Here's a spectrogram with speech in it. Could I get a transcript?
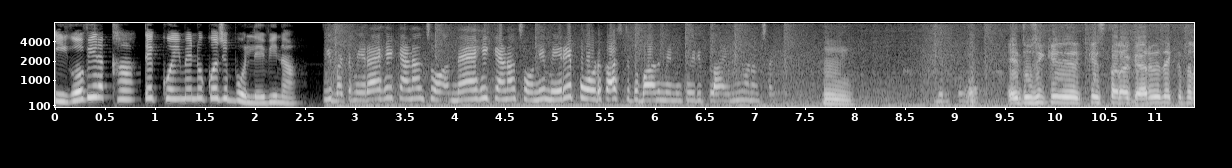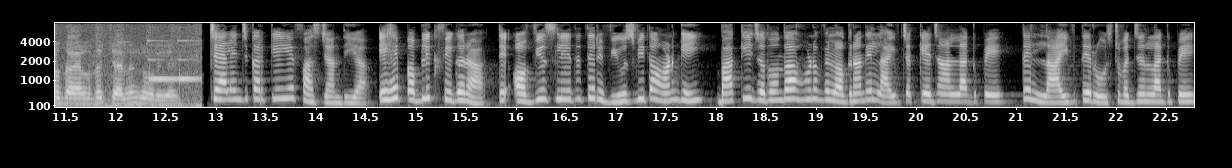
ਈਗੋ ਵੀ ਰੱਖਾਂ ਤੇ ਕੋਈ ਮੈਨੂੰ ਕੁਝ ਬੋਲੇ ਵੀ ਨਾ। ਬਟ ਮੇਰਾ ਇਹ ਕਹਿਣਾ ਮੈਂ ਇਹ ਕਹਿਣਾ ਚਾਹੁੰਦੀ ਮੇਰੇ ਪੋਡਕਾਸਟ ਤੋਂ ਬਾਅਦ ਮੈਨੂੰ ਕੋਈ ਰਿਪਲਾਈ ਨਹੀਂ ਹੋਣਾ ਚਾਹੀਦਾ। ਹੂੰ। ਬਿਲਕੁਲ। ਇਹ ਤੁਸੀਂ ਕਿ- ਕਿਸ ਤਰ੍ਹਾਂ ਕਹਿ ਰਹੇ ਹੋ? ਇਹ ਤਾਂ ਇੱਕ ਤਰ੍ਹਾਂ ਦਾ ਐਂ ਲੱਗਦਾ ਚੈਲੰਜ ਹੋ ਰਿਹਾ ਹੈ ਚੈਲੰਜ ਕਰਕੇ ਇਹ ਫਸ ਜਾਂਦੀ ਆ। ਇਹ ਪਬਲਿਕ ਫਿਗਰ ਆ ਤੇ ਆਬਵੀਅਸਲੀ ਇਹਦੇ ਤੇ ਰਿਵਿਊਜ਼ ਵੀ ਤਾਂ ਆਉਣਗੇ ਹੀ। ਬਾਕੀ ਜਦੋਂ ਦਾ ਹੁਣ ਵਲੌਗਰਾਂ ਦੇ ਲਾਈਵ ਚੱਕੇ ਜਾਣ ਲੱਗ ਪਏ ਤੇ ਲਾਈਵ ਤੇ ਰੋਸਟ ਵੱਜਣ ਲੱਗ ਪਏ,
